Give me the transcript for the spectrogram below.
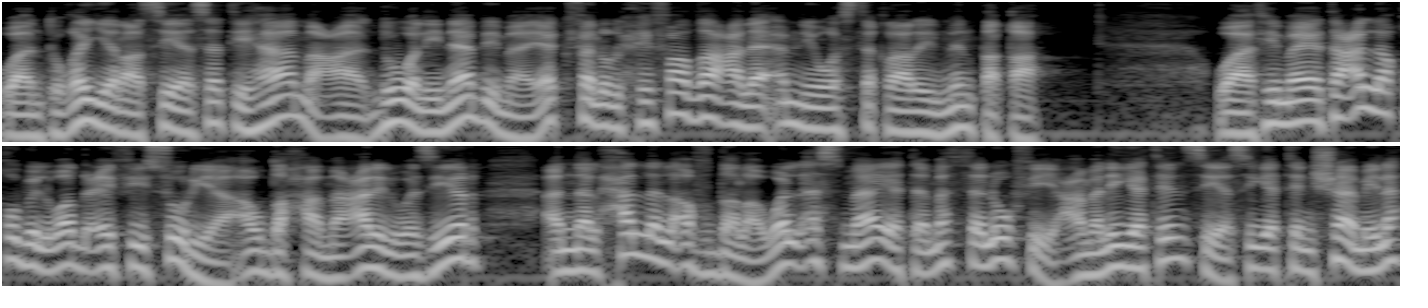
وأن تغير سياستها مع دولنا بما يكفل الحفاظ على أمن واستقرار المنطقة. وفيما يتعلق بالوضع في سوريا أوضح معالي الوزير أن الحل الأفضل والأسمى يتمثل في عملية سياسية شاملة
